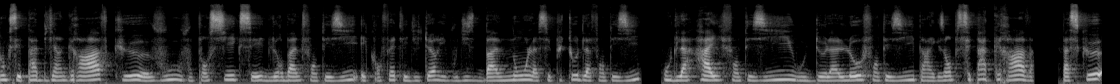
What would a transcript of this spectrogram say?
Donc c'est pas bien grave que euh, vous, vous pensiez que c'est de l'urban fantasy et qu'en fait l'éditeur il vous dise bah non, là c'est plutôt de la fantasy ou de la high fantasy ou de la low fantasy par exemple, c'est pas grave parce que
